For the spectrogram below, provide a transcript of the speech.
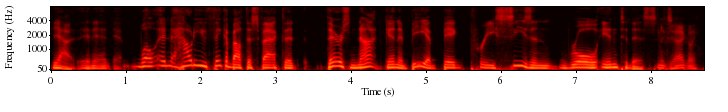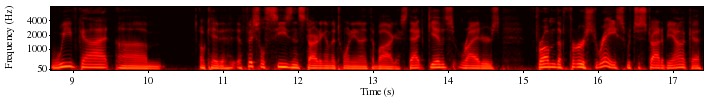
Yeah, and, and well, and how do you think about this fact that there's not going to be a big preseason roll into this? Exactly. We've got um okay, the official season starting on the 29th of August. That gives riders from the first race, which is Strada Bianca,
